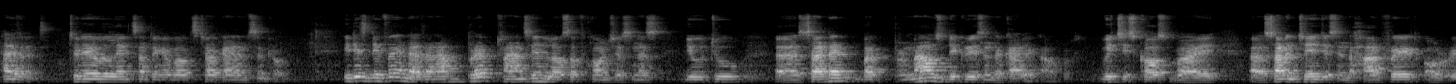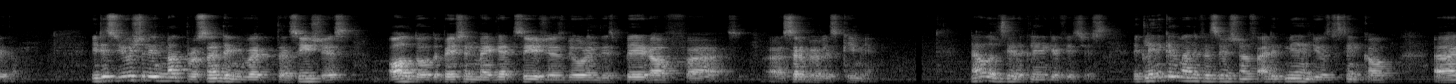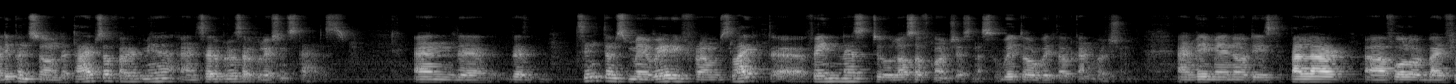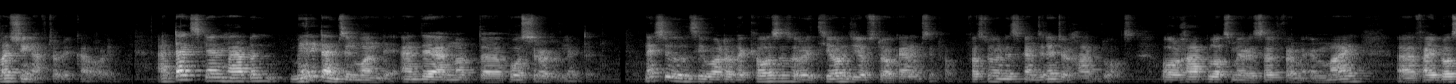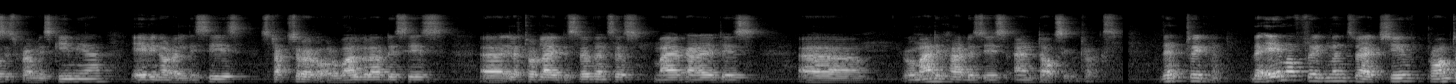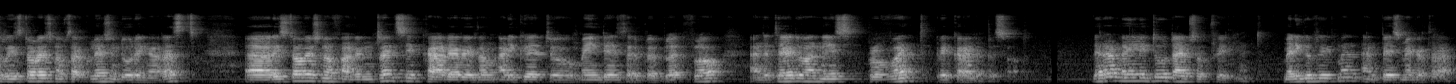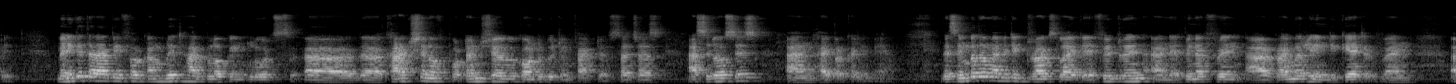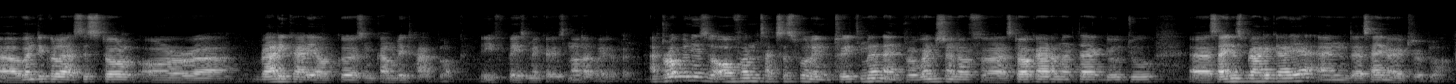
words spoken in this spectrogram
Hi friends, today we'll learn something about Stoke-Adams syndrome. It is defined as an abrupt transient loss of consciousness due to a sudden but pronounced decrease in the cardiac output, which is caused by uh, sudden changes in the heart rate or rhythm. It is usually not presenting with uh, seizures, although the patient may get seizures during this period of uh, uh cerebral ischemia. Now we'll see the clinical features. The clinical manifestation of arrhythmia-induced syncope uh, depends on the types of arrhythmia and cerebral circulation status. And uh, the symptoms may vary from slight uh, faintness to loss of consciousness with or without convulsion. And we may notice pallor uh, followed by flushing after recovery. Attacks can happen many times in one day and they are not uh, postural related. Next we will see what are the causes or etiology of Stoke-Adams syndrome. First one is congenital heart blocks or heart blocks may result from MI, uh, fibrosis from ischemia, AV nodal disease, structural or valvular disease, uh, electrolyte disturbances, myocarditis, uh, rheumatic heart disease and toxic drugs. Then treatment. The aim of treatment to achieve prompt restoration of circulation during arrest, uh, restoration of an intrinsic cardiac rhythm adequate to maintain cerebral blood flow and the third one is prevent recurrent episode. There are mainly two types of treatment, medical treatment and pacemaker therapy. Medical therapy for complete heart block includes uh, the correction of potential contributing factors such as acidosis and hyperkalemia. The sympathomimetic drugs like ephedrine and epinephrine are primarily indicated when uh, ventricular asystole or uh, bradycardia occurs in complete heart block if pacemaker is not available. Atropine is often successful in treatment and prevention of uh, Stoke-Adams attack due to uh, sinus bradycardia and uh, sinoatrial block.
